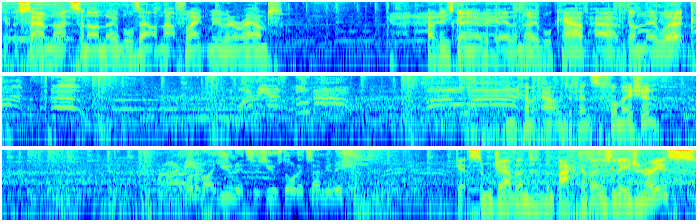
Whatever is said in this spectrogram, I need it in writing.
Get the Samnites and our nobles out on that flank moving around. How are things going over here? The noble cav have done their work. You can come out of defensive formation. Units has used all its ammunition. Get some javelins into the back of those legionaries.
